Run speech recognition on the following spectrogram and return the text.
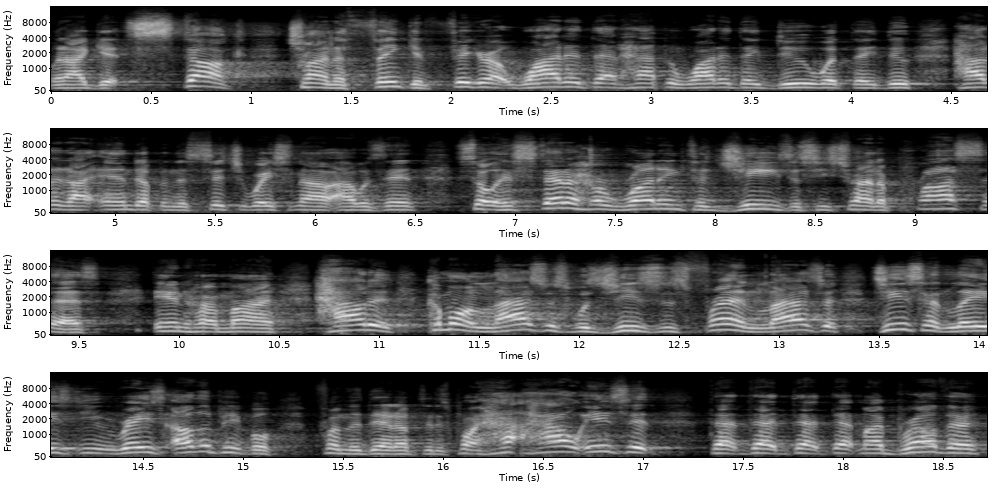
when I get stuck trying to think and figure out why did that happen? Why did they do what they do? How did I end up in the situation I, I was in? So instead of her running to Jesus, she's trying to process in her mind, how did, come on, Lazarus was Jesus' friend. Lazarus, Jesus had raised, raised other people from the dead up to this point. How, how is it that, that, that, that my brother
